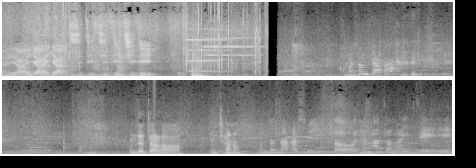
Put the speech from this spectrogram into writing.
아야, 야, 야, 지지, 지지, 지지. 아빠 손 잡아. 혼자 잘라. 괜찮아. 혼자 나갈 수 있어. 향하잖아 이제.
